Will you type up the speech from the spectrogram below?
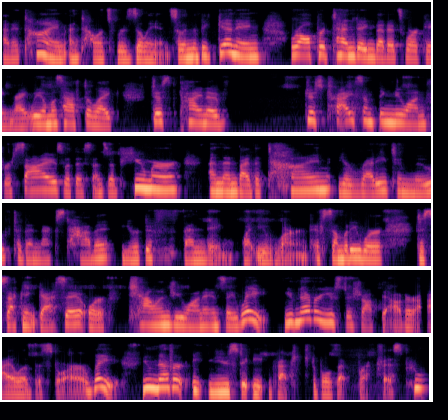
at a time until it's resilient. So in the beginning, we're all pretending that it's working, right? We almost have to like just kind of just try something new on for size with a sense of humor. And then by the time you're ready to move to the next habit, you're defending what you learned. If somebody were to second guess it or challenge you on it and say, wait, you never used to shop the outer aisle of the store, or wait, you never eat, used to eat vegetables at breakfast. Who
